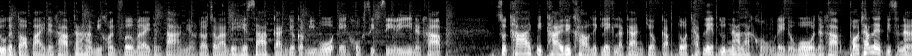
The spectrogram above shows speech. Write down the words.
ดูกันต่อไปนะครับ ถ้าหากมีคอนเฟิร์มอะไรต่างๆเนี่ย เราจะมาอัปเดตให้ทราบกันเกี่ยวกับ vivo x 60 series นะครับ สุดท้ายปิดท้ายด้วยข่าวเล็กๆ และการเกี่ยวกับตัวแท็บเล็ตรุ่นน่ารักของ Lenovo นะครับ เพราะแท็บเล็ตปริศนา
